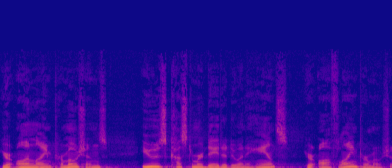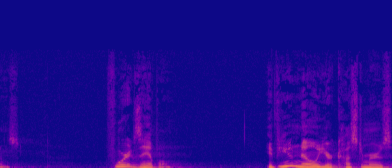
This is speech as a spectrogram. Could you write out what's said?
your online promotions, use customer data to enhance your offline promotions. For example, if you know your customers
